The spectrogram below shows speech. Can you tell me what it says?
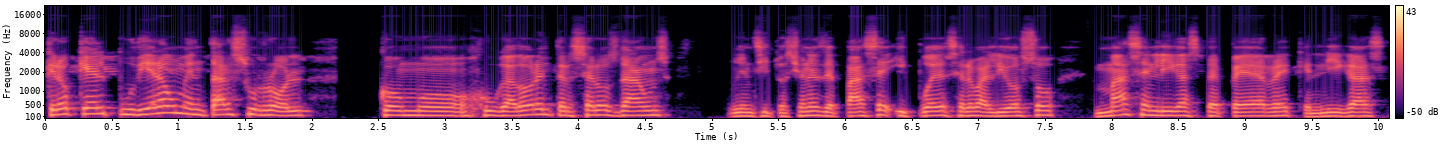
Creo que él pudiera aumentar su rol como jugador en terceros downs en situaciones de pase y puede ser valioso más en ligas PPR que en ligas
